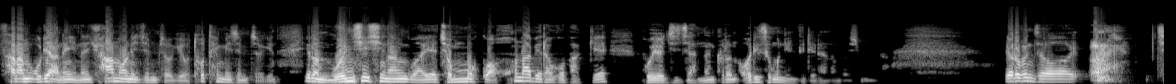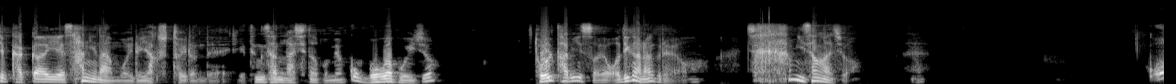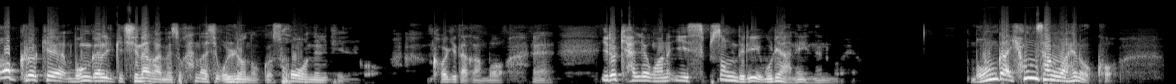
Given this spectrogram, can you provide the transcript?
사람 우리 안에 있는 샤머니즘적이고 토테미즘적인 이런 원시 신앙과의 접목과 혼합이라고 밖에 보여지지 않는 그런 어리석은 일들이라는 것입니다. 여러분 저 집 가까이에 산이나 뭐 이런 약수터 이런데 등산을 하시다 보면 꼭 뭐가 보이죠? 돌탑이 있어요. 어디 가나 그래요. 참 이상하죠. 예. 꼭 그렇게 뭔가를 이렇게 지나가면서 하나씩 올려놓고 소원을 빌고 거기다가 뭐 예. 이렇게 하려고 하는 이 습성들이 우리 안에 있는 거예요. 뭔가 형상화해놓고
